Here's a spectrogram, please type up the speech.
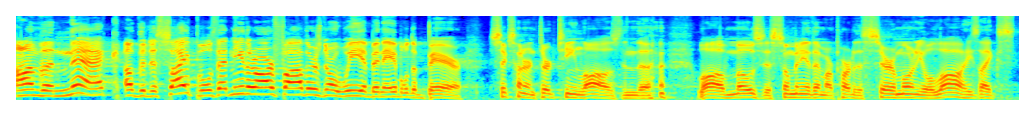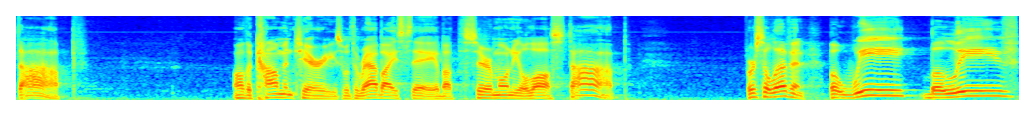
on the neck of the disciples that neither our fathers nor we have been able to bear? 613 laws in the law of Moses. So many of them are part of the ceremonial law. He's like, stop. All the commentaries, what the rabbis say about the ceremonial law, stop. Verse 11, but we believe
